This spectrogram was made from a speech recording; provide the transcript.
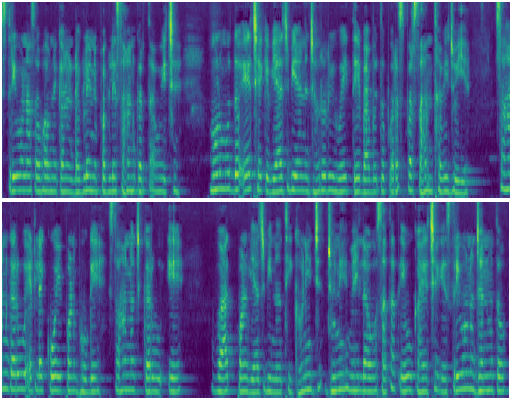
સ્ત્રીઓના સ્વભાવને કારણે ડગલે ને પગલે સહન કરતા હોય છે. મૂળ મુદ્દો એ છે કે વ્યાજબી અને જરૂરી હોય તે બાબતો પરસ્પર સહન થવી જોઈએ. સહન કરવું એટલે કોઈ પણ ભોગે સહન જ કરવું એ વાત પણ વ્યાજબી નથી. ઘણી જ જૂની મહિલાઓ સતત એવું કહે છે કે સ્ત્રીઓનો જન્મ તો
